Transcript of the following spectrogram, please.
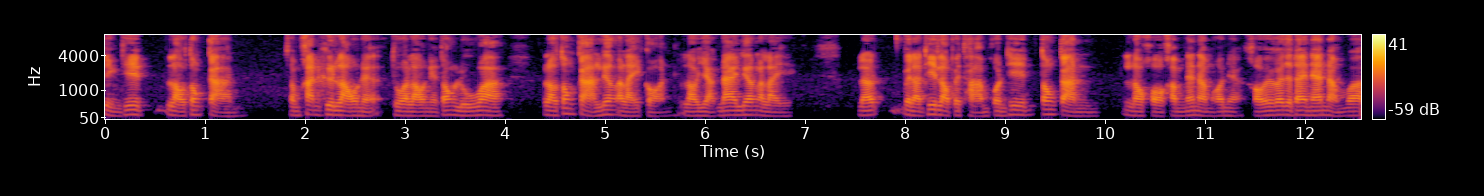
สิ่งที่เราต้องการสำคัญคือเราเนี่ยตัวเราเนี่ยต้องรู้ว่าเราต้องการเรื่องอะไรก่อน เราอยากได้เรื่องอะไร แล้วเวลาที่เราไปถามคนที่ต้องการเราขอคำแนะนำเขาเนี่ยเขาก็จะได้แนะนำว่า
